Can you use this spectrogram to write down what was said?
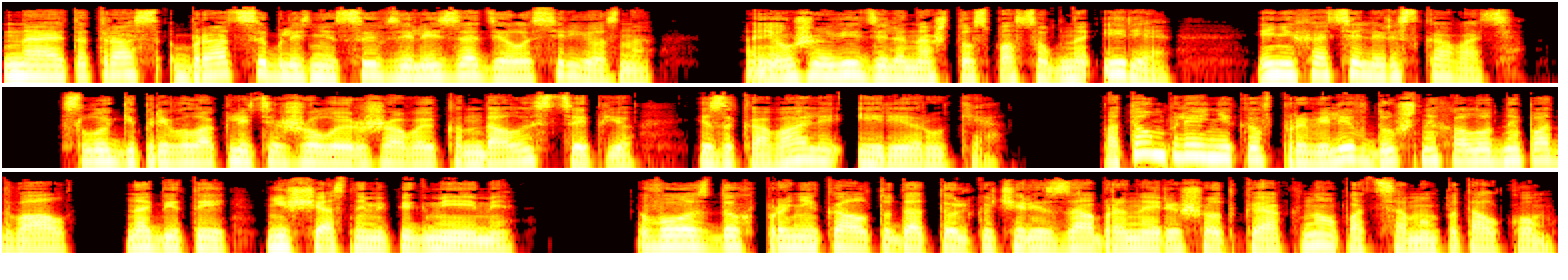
На этот раз братцы-близнецы взялись за дело серьезно. Они уже видели, на что способна Ирия, и не хотели рисковать. Слуги приволокли тяжелые ржавые кандалы с цепью и заковали Ирии руки. Потом пленников провели в душный холодный подвал, набитый несчастными пигмеями, Воздух проникал туда только через забранное решеткой окно под самым потолком.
